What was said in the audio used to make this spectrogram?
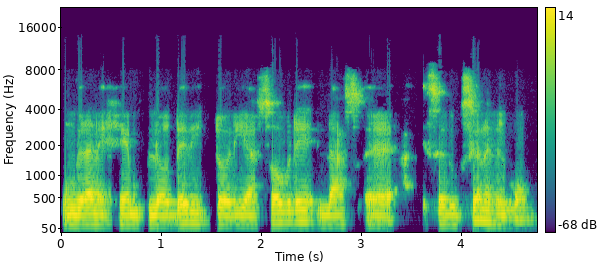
un gran ejemplo de victoria sobre las eh, seducciones del mundo.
